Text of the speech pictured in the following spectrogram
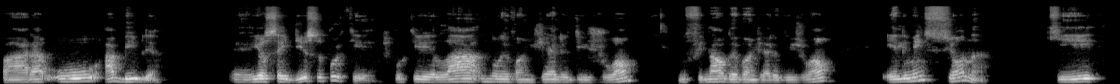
para o, a Bíblia. É, e eu sei disso por quê? Porque lá no Evangelho de João, no final do Evangelho de João, ele menciona que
